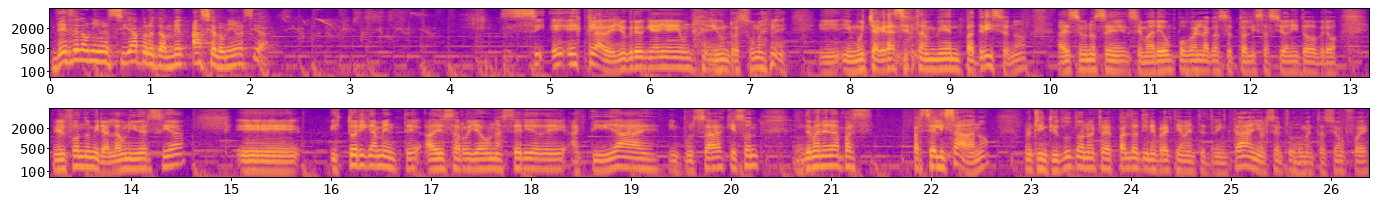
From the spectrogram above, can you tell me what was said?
desde la universidad, pero también hacia la universidad. Sí, e-, es, clave. Yo creo que ahí hay un, resumen y, muchas gracias también, Patricio. ¿no? A veces uno se, marea un poco en la conceptualización y todo, pero en el fondo, mira, la universidad eh, históricamente ha desarrollado una serie de actividades impulsadas que son de manera parcializada, ¿no? Nuestro instituto a nuestra espalda tiene prácticamente 30 años, el centro de documentación fue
